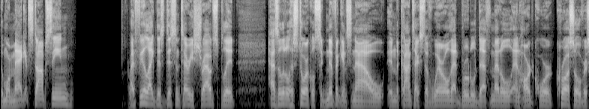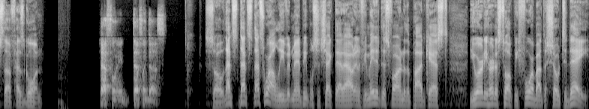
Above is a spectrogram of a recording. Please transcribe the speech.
the more maggot stomp scene. I feel like this dysentery shroud split has a little historical significance now in the context of where all that brutal death metal and hardcore crossover stuff has gone. Definitely, definitely does. So that's that's that's where I'll leave it, man. People should check that out. And if you made it this far into the podcast, you already heard us talk before about the show today.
